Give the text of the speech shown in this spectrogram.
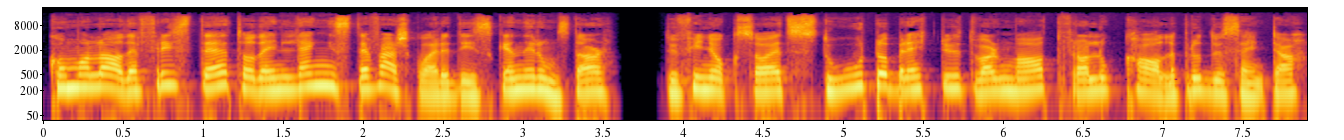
Kom og la deg friste av den lengste ferskvaredisken i Romsdal. Du finner også et stort og bredt utvalg mat fra lokale produsenter.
